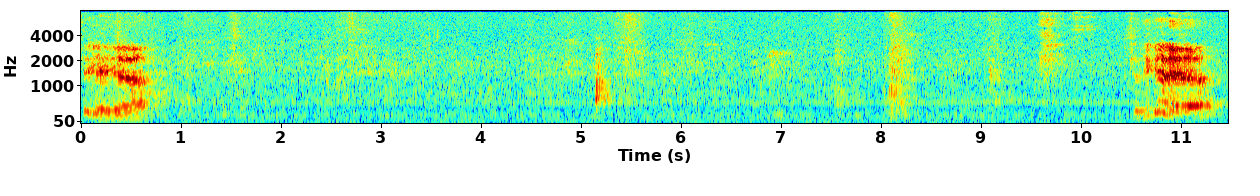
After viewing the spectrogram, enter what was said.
这个是。是这个人。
